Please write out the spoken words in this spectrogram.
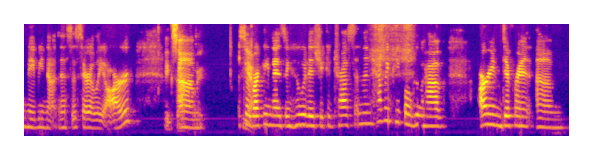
maybe not necessarily are. Exactly. Um, so yeah. recognizing who it is you can trust, and then having people who have are in different um,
